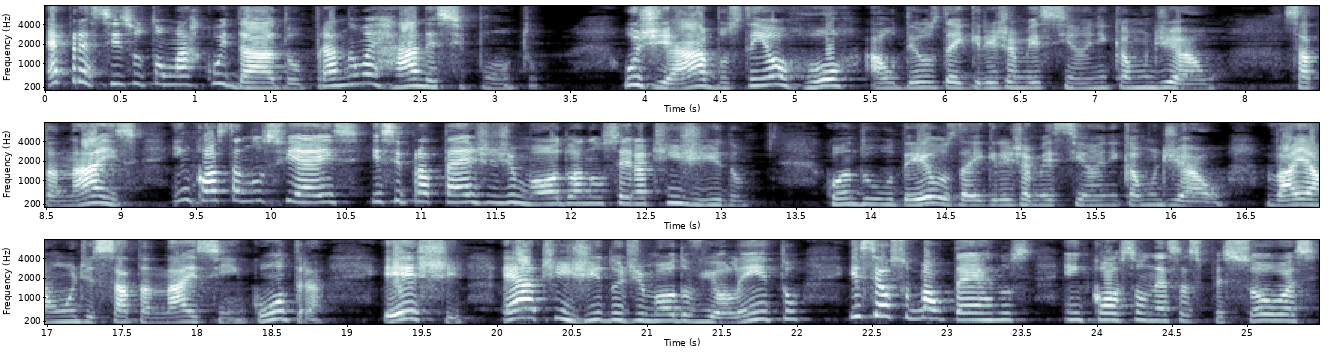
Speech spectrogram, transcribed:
É preciso tomar cuidado para não errar nesse ponto. Os diabos têm horror ao Deus da Igreja Messiânica Mundial. Satanás encosta nos fiéis e se protege de modo a não ser atingido. Quando o Deus da Igreja Messiânica Mundial vai aonde Satanás se encontra, este é atingido de modo violento e seus subalternos encostam nessas pessoas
